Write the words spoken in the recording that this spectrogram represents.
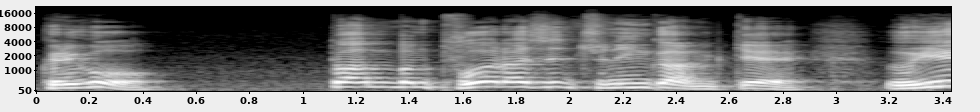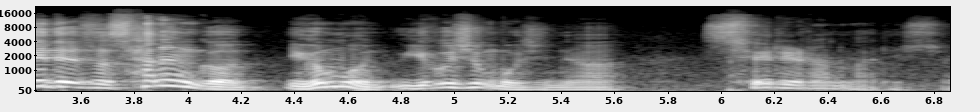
그리고 또 한 번 부활하신 주님과 함께 의에 대해서 사는 것 이건 뭐 이것이 무엇이냐 세례란 말이죠.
